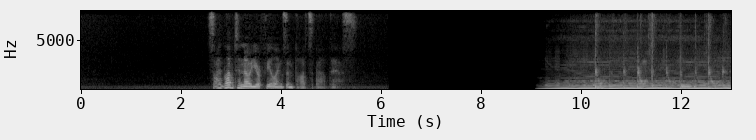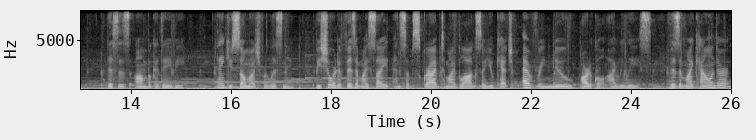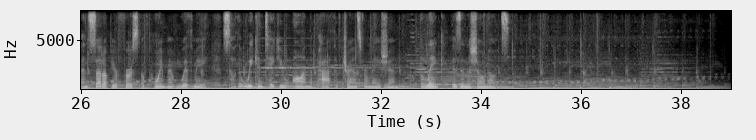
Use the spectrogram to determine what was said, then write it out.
So I'd love to know your feelings and thoughts about this. This is Ambika Devi. Thank you so much for listening. Be sure to visit my site and subscribe to my blog so you catch every new article I release. Visit my calendar and set up your first appointment with me so that we can take you on the path of transformation. The link is in the show notes.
